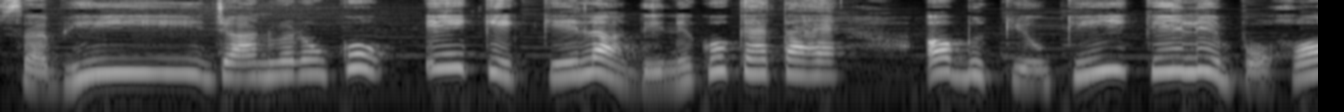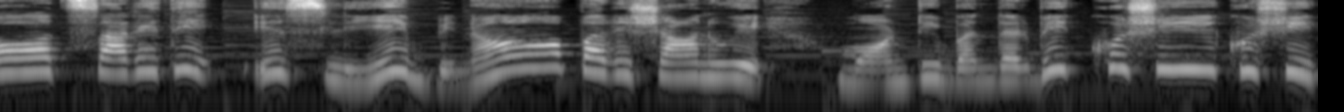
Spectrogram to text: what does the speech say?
सभी जानवरों को एक एक केला देने को कहता है। अब क्योंकि केले बहुत सारे थे, इसलिए बिना परेशान हुए मोंटी बंदर भी खुशी खुशी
